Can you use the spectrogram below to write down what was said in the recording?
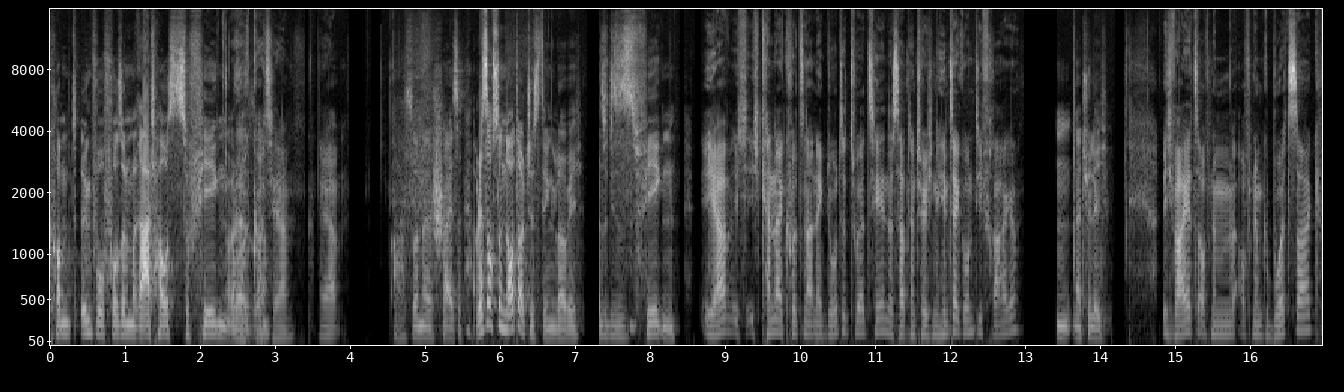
Kommt irgendwo vor so einem Rathaus zu fegen oder oh so. Oh Gott, ja. Ja. Ach, so eine Scheiße. Aber das ist auch so ein norddeutsches Ding, glaube ich. Also dieses Fegen. Ja, ich, ich kann da kurz eine Anekdote zu erzählen. Das hat natürlich einen Hintergrund, die Frage. Mhm, natürlich. Ich war jetzt auf einem, auf einem Geburtstag,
